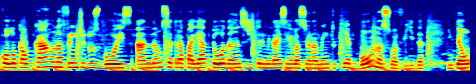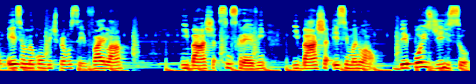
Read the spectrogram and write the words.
colocar o carro na frente dos bois, a não se atrapalhar toda antes de terminar esse relacionamento que é bom na sua vida. Então, esse é o meu convite para você. Vai lá e baixa, se inscreve e baixa esse manual. Depois disso,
